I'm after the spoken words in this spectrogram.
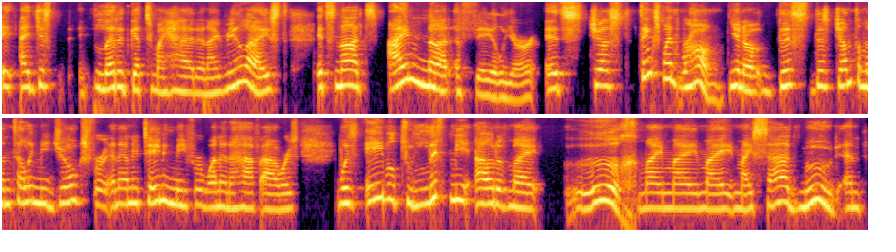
it, I just let it get to my head, and I realized it's not. I'm not a failure. It's just things went wrong. You know, this this gentleman telling me jokes for and entertaining me for one and a half hours was able to lift me out of my ugh my my my my sad mood and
